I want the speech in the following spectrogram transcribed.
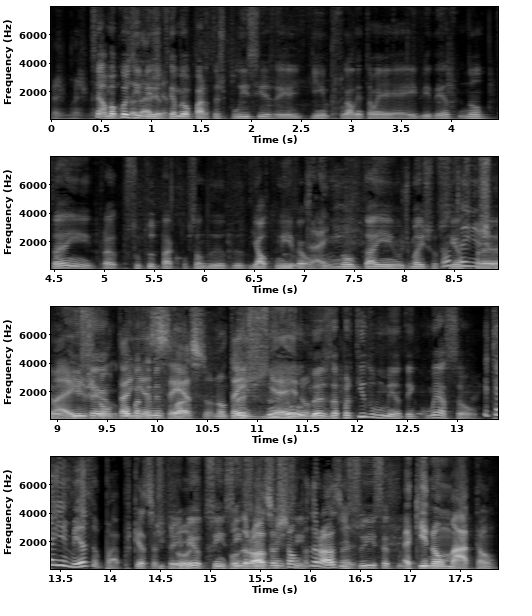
mas, mas Sim, há uma coisa evidente, gente- que a maior parte das polícias, e em Portugal então é, é evidente, não tem, para, sobretudo para a corrupção de, de- de alto nível, Tem. não têm os meios não suficientes tem os para... meios, isso é não tem completamente acesso, claro. não tem mas, dinheiro. não- mas a partir do momento em que começam E têm medo, pá, porque essas têm pessoas medo, sim, poderosas sim, sim, são poderosas. Isso- isso é tudo- Aqui não matam,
